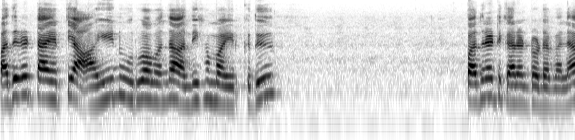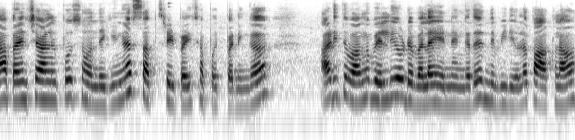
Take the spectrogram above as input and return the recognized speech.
பதினெட்டாயிரத்தி ஐநூறுரூவா வந்து அதிகமாக இருக்குது பதினெட்டு கேரட்டோட விலை. அப்புறம் சேனல் புதுசாக வந்திருக்கீங்க சப்ஸ்கிரைப் பண்ணி சப்போர்ட் பண்ணுங்கள் அடுத்து வாங்க வெள்ளியோட விலை என்னங்கிறத இந்த வீடியோவில் பார்க்கலாம்.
